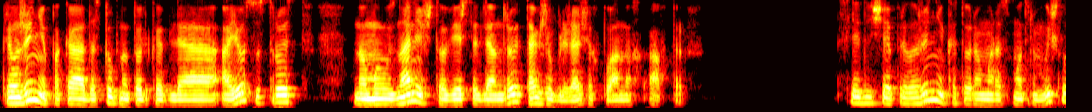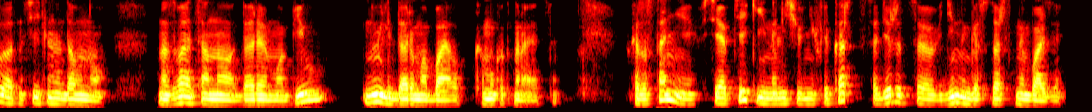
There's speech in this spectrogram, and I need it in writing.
Приложение пока доступно только для iOS-устройств, но мы узнали, что версия для Android также в ближайших планах авторов. Следующее приложение, которое мы рассмотрим, вышло относительно давно. Называется оно Dare Mobile, ну или Dare Mobile, кому как нравится. В Казахстане все аптеки и наличие в них лекарств содержатся в единой государственной базе.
